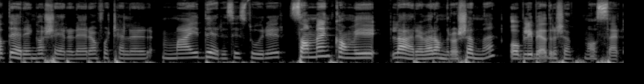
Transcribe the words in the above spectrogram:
at dere engasjerer dere og forteller meg deres historier. Sammen kan vi lære hverandre å kjenne og bli bedre kjent med oss selv.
